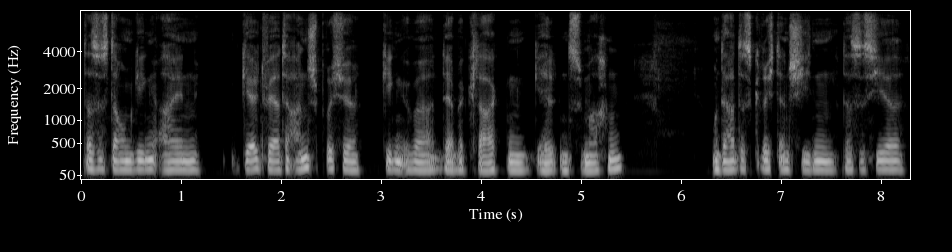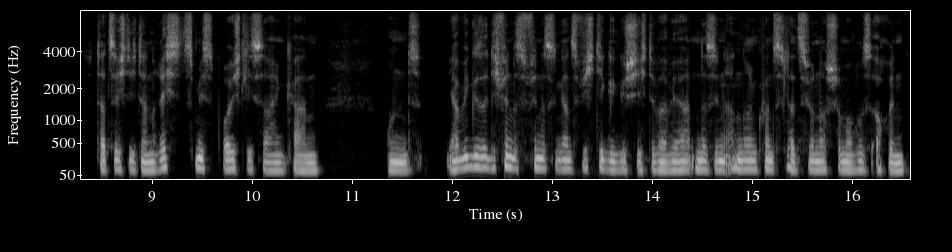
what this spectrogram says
dass es darum ging, ein geldwerte Ansprüche gegenüber der Beklagten geltend zu machen und da hat das Gericht entschieden, dass es hier tatsächlich dann rechtsmissbräuchlich sein kann. Und ja, wie gesagt, ich finde das, finde das eine ganz wichtige Geschichte, weil wir hatten das in anderen Konstellationen auch schon mal, wo es auch in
